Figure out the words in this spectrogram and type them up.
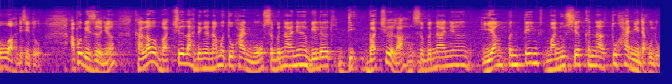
Allah di situ. Apa bezanya? Kalau bacalah dengan nama Tuhanmu sebenarnya bila dibacalah sebenarnya yang penting manusia kenal Tuhannya dahulu.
